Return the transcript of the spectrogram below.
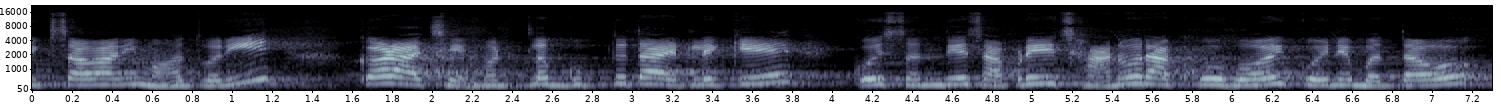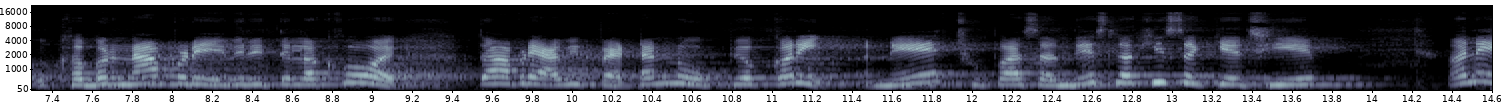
વિકસાવવાની મહત્વની કળા છે. મતલબ ગુપ્તતા એટલે કે કોઈ સંદેશ આપણે છાનો રાખવો હોય, કોઈને બતાવો, ખબર ના પડે એવી રીતે લખવો હોય, તો આપણે આવી પેટર્નનો ઉપયોગ કરી અને છુપા સંદેશ લખી શકીએ છીએ. અને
